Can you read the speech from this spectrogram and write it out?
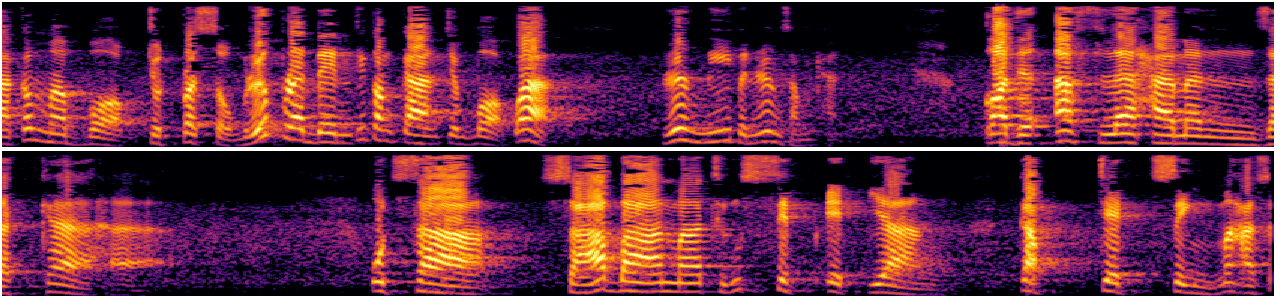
ลาก็มาบอกจุดประสงค์ หรือประเด็นที่ต้องการจะบอกว่าเรื่องนี้เป็นเรื่องสำคัญกอดอัฟละฮามันซักกาฮาอุตสาสาบานมาถึงสิบเอ็ดอย่างกับเจ็ดสิ่งมหัศ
